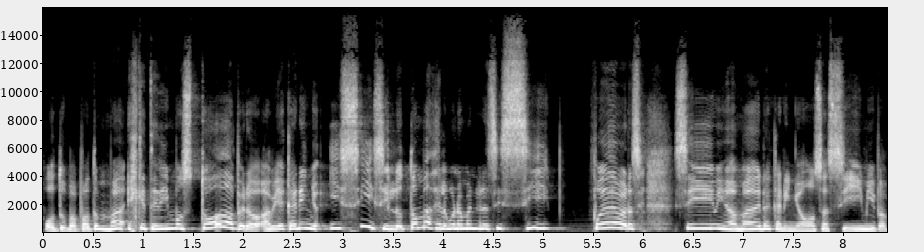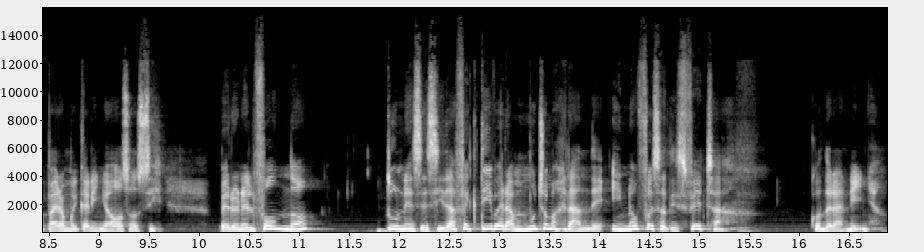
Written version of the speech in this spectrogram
o tu papá o tu mamá, es que te dimos todo, pero había cariño. Y sí, si lo tomas de alguna manera así, sí, puede haber. Sí, mi mamá era cariñosa, sí, mi papá era muy cariñoso, sí. Pero en el fondo, tu necesidad afectiva era mucho más grande y no fue satisfecha cuando eras niño.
